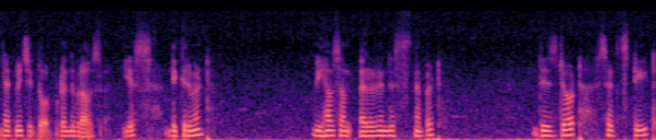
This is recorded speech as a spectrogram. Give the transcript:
let me check the output in the browser. Yes decrement. We have some error in this snippet. This dot set state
